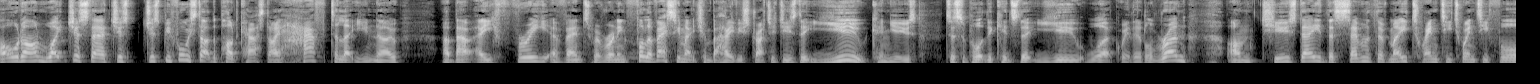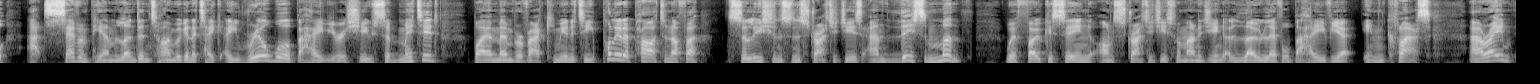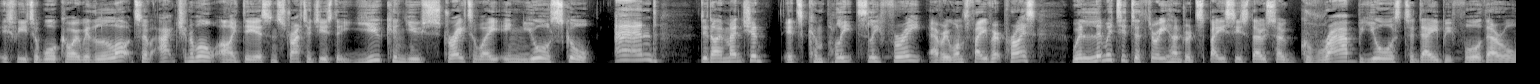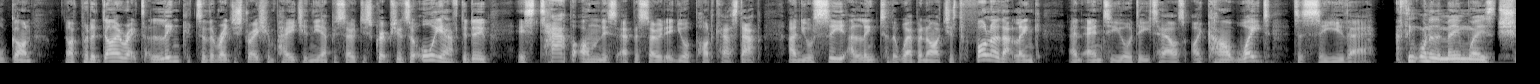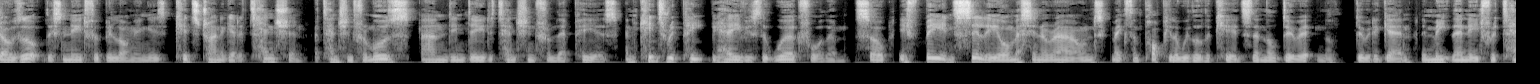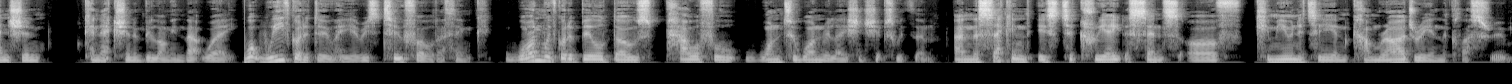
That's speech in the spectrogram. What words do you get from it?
hold on, wait just there. Just just before we start the podcast, I have to let you know about a free event we're running full of SEMH and behaviour strategies that you can use to support the kids that you work with. It'll run on Tuesday, the 7th of May 2024 at 7 pm London time. We're going to take a real world behaviour issue submitted by a member of our community, pull it apart and offer solutions and strategies. And this month, we're focusing on strategies for managing a low level behaviour in class. Our aim is for you to walk away with lots of actionable ideas and strategies that you can use straight away in your school. And did I mention it's completely free? Everyone's favourite price? We're limited to 300 spaces though, so grab yours today before they're all gone. I've put a direct link to the registration page in the episode description, so all you have to do is tap on this episode in your podcast app and you'll see a link to the webinar. Just follow that link and enter your details. I can't wait to see you there. I think one of the main ways shows up this need for belonging is kids trying to get attention, attention from us and indeed attention from their peers. And kids repeat behaviors that work for them. So if being silly or messing around makes them popular with other kids, then they'll do it and they'll do it again. They meet their need for attention, connection and belonging that way. What we've got to do here is twofold, I think. One, we've got to build those powerful one to one relationships with them. And the second is to create a sense of community and camaraderie in the classroom.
